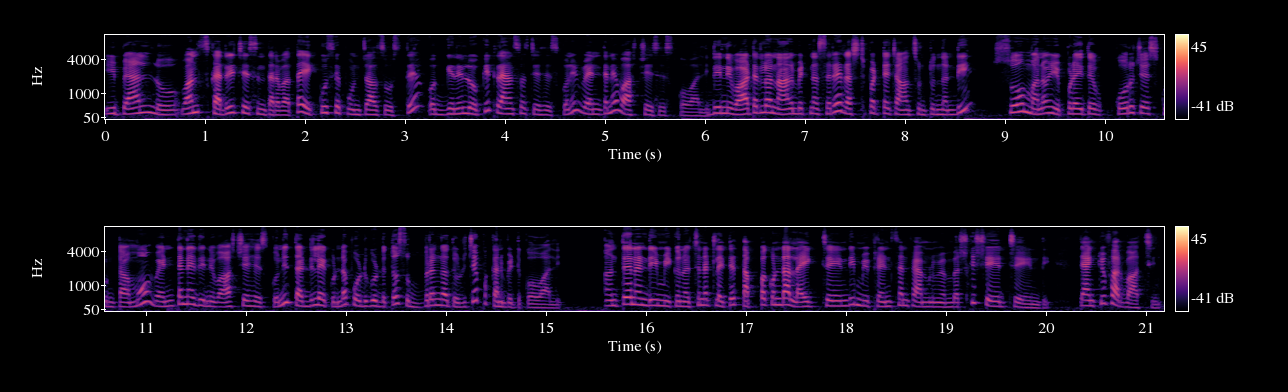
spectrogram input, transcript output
ఈ ప్యాన్లో వన్స్ కర్రీ చేసిన తర్వాత ఎక్కువసేపు ఉంచాల్సి వస్తే ఒక గిన్నెలోకి ట్రాన్స్ఫర్ చేసేసుకొని వెంటనే వాష్ చేసేసుకోవాలి. దీన్ని వాటర్లో నానబెట్టినా సరే రెస్ట్ పట్టే ఛాన్స్ ఉంటుందండి. సో మనం ఎప్పుడైతే కూర చేసుకుంటామో వెంటనే దీన్ని వాష్ చేసేసుకొని తడ్డి లేకుండా పొడిగుడ్డతో శుభ్రంగా తుడిచి పక్కన పెట్టుకోవాలి. అంతేనండి. మీకు నచ్చినట్లయితే తప్పకుండా లైక్ చేయండి. మీ ఫ్రెండ్స్ అండ్ ఫ్యామిలీ మెంబర్స్కి షేర్ చేయండి. Thank you for watching.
